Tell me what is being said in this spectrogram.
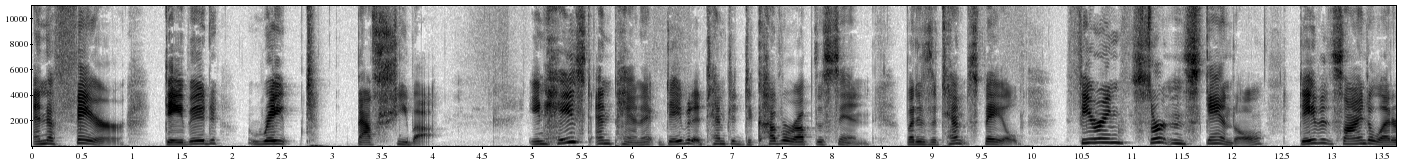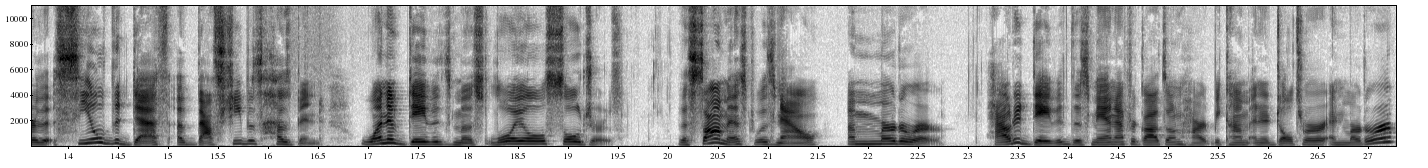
an affair. David raped Bathsheba. In haste and panic, David attempted to cover up the sin, but his attempts failed. Fearing certain scandal, David signed a letter that sealed the death of Bathsheba's husband, one of David's most loyal soldiers. The psalmist was now a murderer. How did David, this man after God's own heart, become an adulterer and murderer?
